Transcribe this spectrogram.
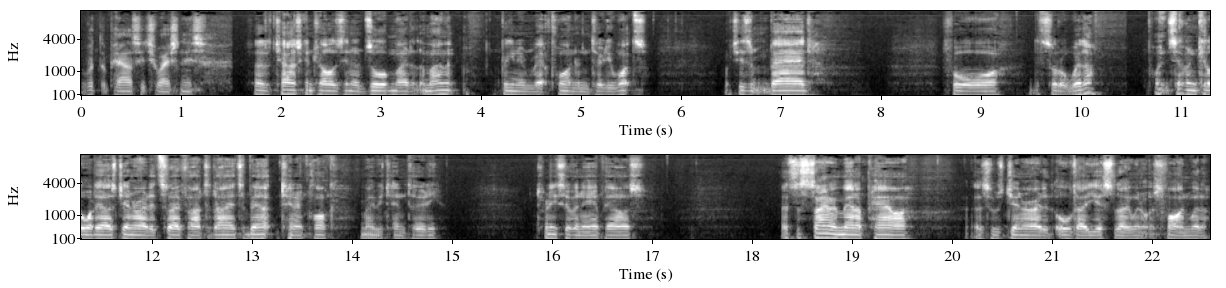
what the power situation is. So the charge controller is in absorb mode at the moment, bringing in about 430 watts, which isn't bad for this sort of weather. 0.7 kilowatt hours generated so far today. It's about 10 o'clock, maybe 10.30. 27 amp hours. That's the same amount of power as was generated all day yesterday when it was fine weather.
